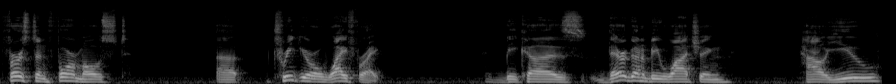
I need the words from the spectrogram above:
First and foremost, uh, treat your wife right because they're going to be watching how you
